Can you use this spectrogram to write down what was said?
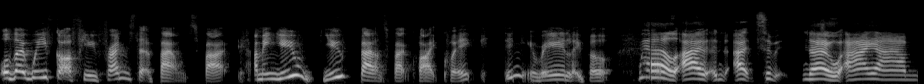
Although we've got a few friends that have bounced back. I mean, you you bounced back quite quick, didn't you? Really, but well, I, I to, no, I am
